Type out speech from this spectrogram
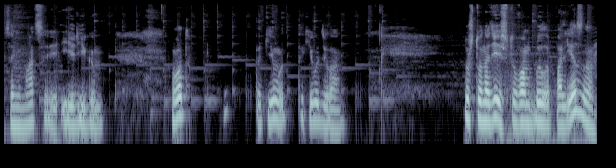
с анимацией и ригом. Вот, такие вот, такие вот дела. Ну что, надеюсь, что вам было полезно.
